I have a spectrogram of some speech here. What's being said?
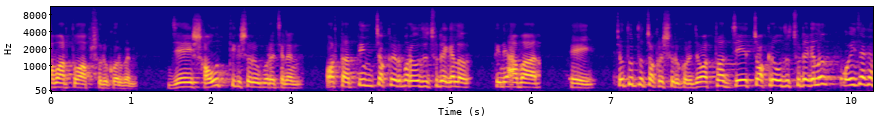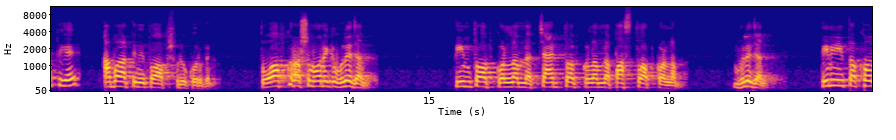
আবার তোয়াব শুরু করবেন। যে সৌদ থেকে শুরু করেছিলেন, অর্থাৎ তিন চক্রের পরে অজু ছুটে গেল, তিনি আবার এই চতুর্থ চক্রে শুরু করেন অর্থাৎ যে চক্রে অজু ছুটে গেল, ওই জায়গা থেকে আবার তিনি তোয়াফ শুরু করবেন। তোয়াফ করার সময় অনেকে ভুলে যান। তিন তোয়াফ করলাম না, চার তোয়াফ করলাম না, পাঁচ তোয়াফ করলাম। ভুলে যান। তিনি তখন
